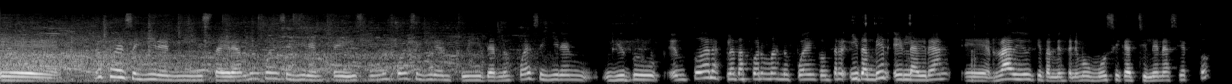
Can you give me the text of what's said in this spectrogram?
Eh, nos pueden seguir en Instagram, nos pueden seguir en Facebook, nos pueden seguir en Twitter, nos pueden seguir en YouTube, en todas las plataformas nos pueden encontrar, y también en la gran eh, radio, que también tenemos música chilena, ¿cierto?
